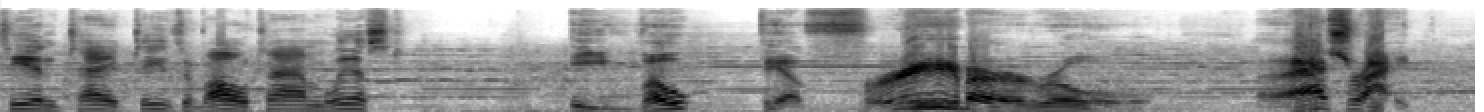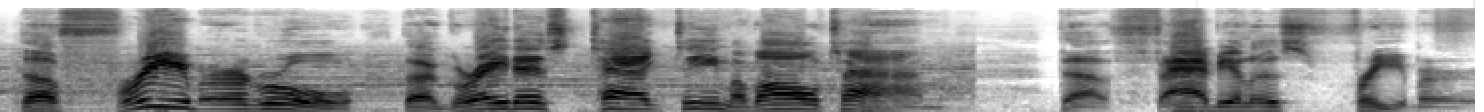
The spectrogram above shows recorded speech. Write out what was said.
10 tag teams of all time list evoke the Freebird Rule. That's right, the Freebird Rule, the greatest tag team of all time, the Fabulous Freebirds.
